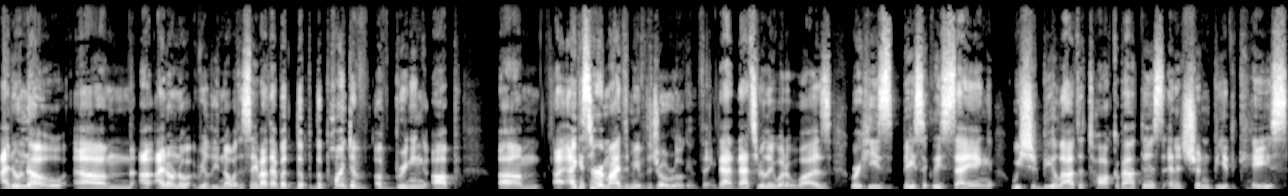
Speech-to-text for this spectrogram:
I don't know. Um, I, I, don't know really know what to say about that. But the the point of of bringing up um, I, I, guess it reminded me of the Joe Rogan thing. That that's really what it was, where he's basically saying we should be allowed to talk about this, and it shouldn't be the case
